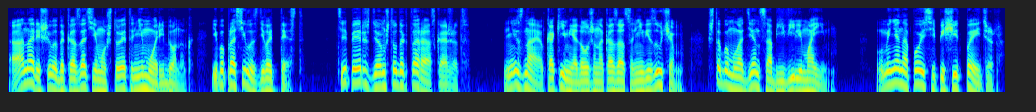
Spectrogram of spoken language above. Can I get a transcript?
А она решила доказать ему, что это не мой ребенок, и попросила сделать тест. Теперь ждем, что доктора скажут. Не знаю, каким я должен оказаться невезучим, чтобы младенца объявили моим. У меня на поясе пищит пейджер.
